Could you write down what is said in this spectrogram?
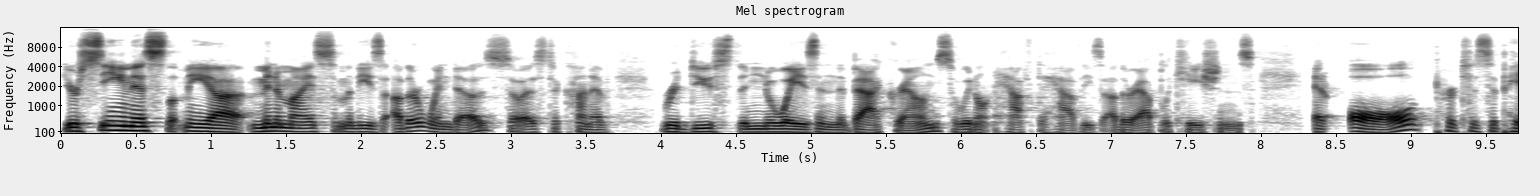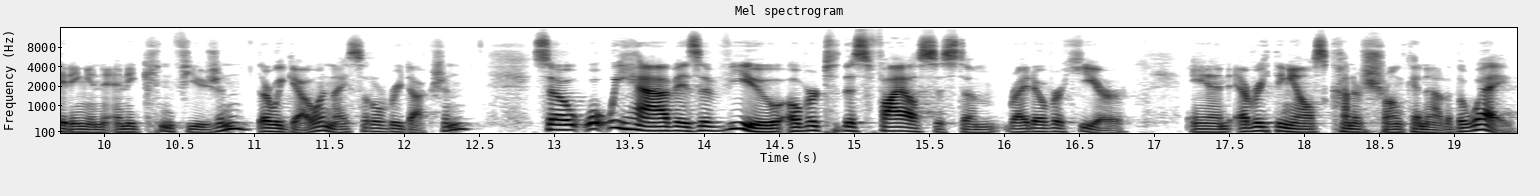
you're seeing this. Let me uh, minimize some of these other windows so as to kind of reduce the noise in the background so we don't have to have these other applications at all participating in any confusion. There we go, a nice little reduction. So what we have is a view over to this file system right over here and everything else kind of shrunken out of the way.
